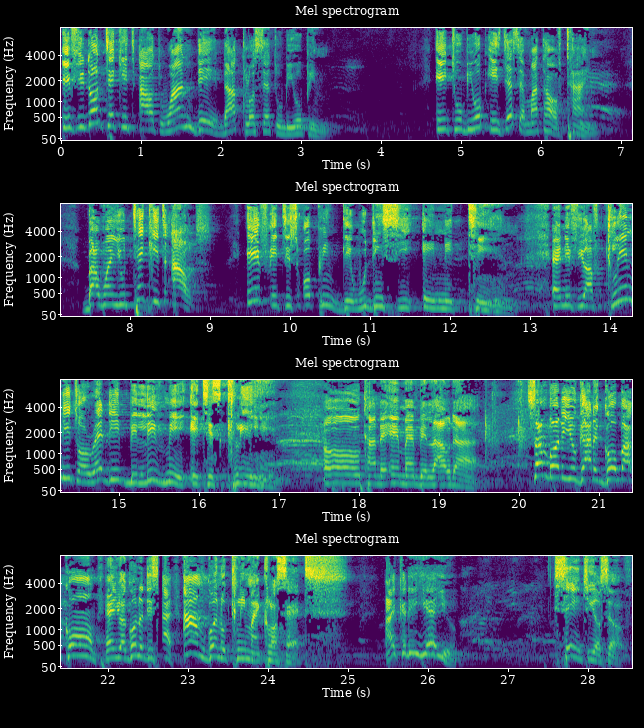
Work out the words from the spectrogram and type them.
If you don't take it out, one day that closet will be open. It will be open. It's just a matter of time. But when you take it out, if it is open, they wouldn't see anything. And if you have cleaned it already, believe me, it is clean. Oh, can the amen be louder? Somebody, you got to go back home and you are going to decide, I'm going to clean my closet. I couldn't hear you. Say it to yourself.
